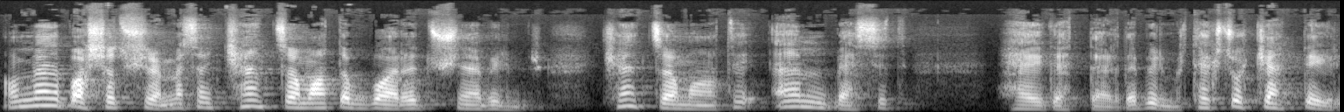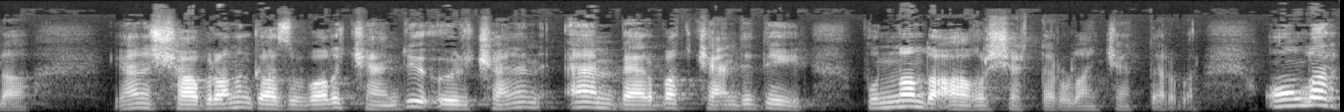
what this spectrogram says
Amma mən başa düşürəm. Məsələn, kənd cəmaəti də bu barədə düşünə bilmir. Kənd cəmaəti ən bəsit həqiqətləri də bilmir. Təkcə o kənd deyil ha. Yəni Şabranın Qazıbalı kəndi ölkənin ən bərbad kəndi deyil. Bundan da ağır şərtlər olan kəndlər var. Onlar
